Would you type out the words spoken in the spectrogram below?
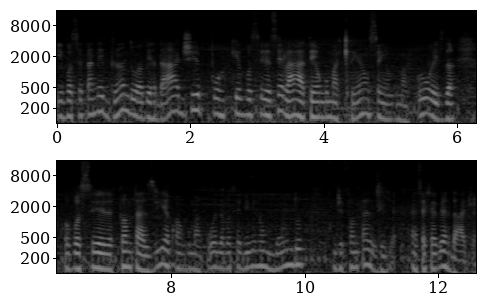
e você está negando a verdade porque você, sei lá, tem alguma crença em alguma coisa, ou você fantasia com alguma coisa, você vive num mundo de fantasia. Essa é, é a verdade.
